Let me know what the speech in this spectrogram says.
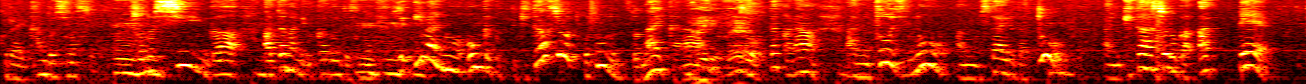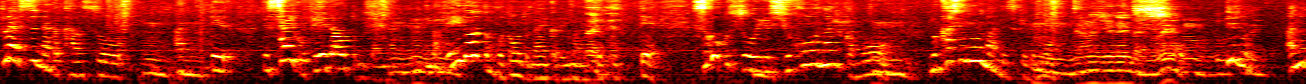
くらい感動しますよ、うん。そのシーンがうん。頭に浮かぶんですね、うん。で今の音楽ってギターソロってほとんどないからないよね。そう。だからあの当時のあのスタイルだと、うん。あのギターソロがあってプラスなんか感想うん。あって、で最後フェードアウトみたいにな。うんうんうん。今フェードアウトもほとんどないから今の曲って、すごくそういう手法なんかも、うん昔のものなんですけどうんも、70年代のね。でもあの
